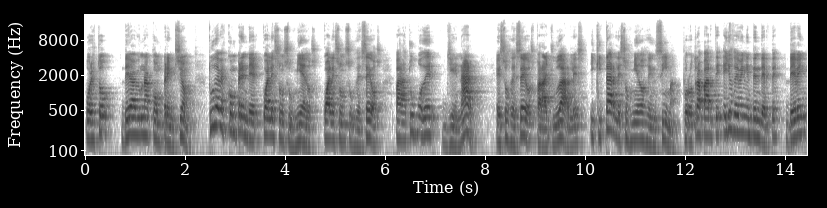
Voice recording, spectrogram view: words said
por esto debe haber una comprensión. Tú debes comprender cuáles son sus miedos, cuáles son sus deseos, para tú poder llenar esos deseos, para ayudarles y quitarles esos miedos de encima. Por otra parte, ellos deben entenderte, deben,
